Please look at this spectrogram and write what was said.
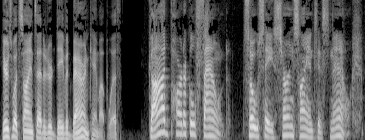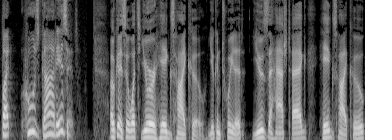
Here's what science editor David Baron came up with. God particle found. So say CERN scientists now. But whose God is it? Okay, so what's your Higgs haiku? You can tweet it, use the hashtag Higgs haiku,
